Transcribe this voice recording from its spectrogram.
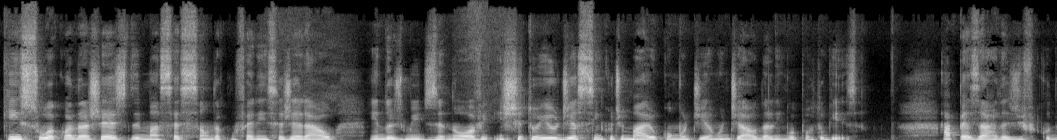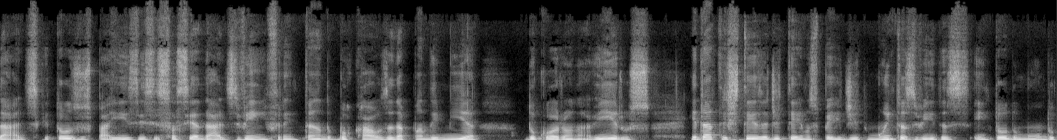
que em sua 40 sessão da Conferência Geral em 2019 instituiu o dia 5 de maio como Dia Mundial da Língua Portuguesa. Apesar das dificuldades que todos os países e sociedades vêm enfrentando por causa da pandemia do coronavírus e da tristeza de termos perdido muitas vidas em todo o mundo,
